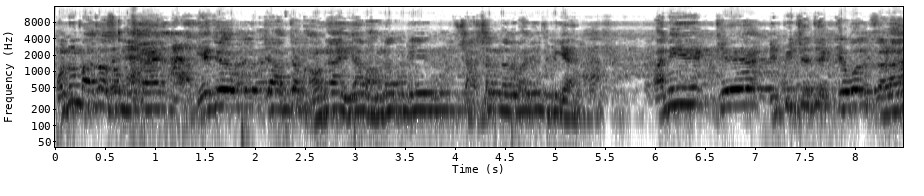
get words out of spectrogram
म्हणून माझं असं मत आहे हे जे जे आमच्या भावना आहे या भावना तुम्ही शासन दरबारी तुम्ही घ्या. आणि जे डीपीचे जे केवळ जळा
